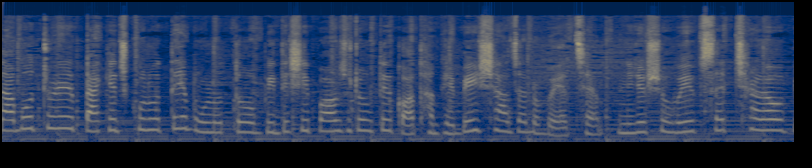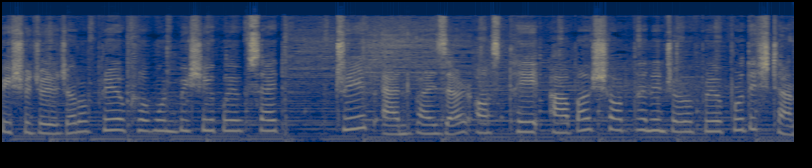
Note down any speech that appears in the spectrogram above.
তাবট্টরের প্যাকেজগুলোতে মূলত বিদেশি পর্যটকদের কথা ভেবেই সাজানো হয়েছে। নিজস্ব ওয়েবসাইট ছাড়াও বিশ্বজুড়ে জনপ্রিয় ভ্রমণ বিষয়ক ওয়েবসাইট ট্রিপ অ্যাডভাইজার অস্থায়ী আবাস সন্ধানের জনপ্রিয় প্রতিষ্ঠান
